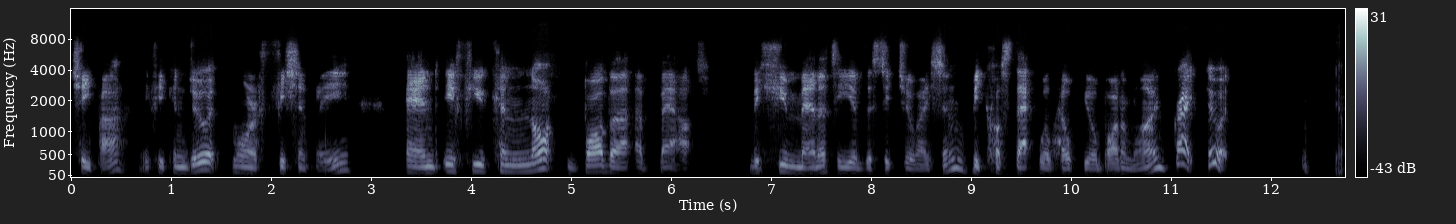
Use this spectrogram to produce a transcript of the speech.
cheaper, if you can do it more efficiently, and if you cannot bother about the humanity of the situation because that will help your bottom line, great, do it. Yep.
